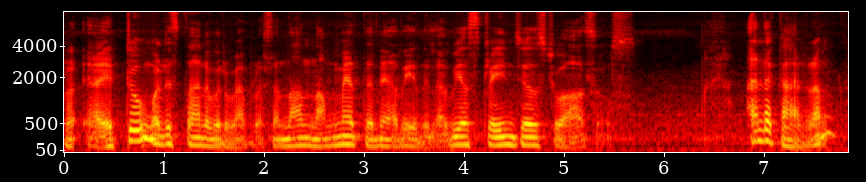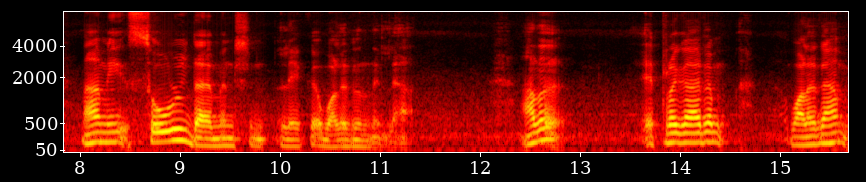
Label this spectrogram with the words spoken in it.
പ്ര- ഏറ്റവും അടിസ്ഥാനപരമായ പ്രശ്നം നാം നമ്മെ തന്നെ അറിയുന്നില്ല. We are strangers to ourselves അതിന്റെ കാരണം നാം ഈ സോൾ ഡയമെൻഷനിലേക്ക് വളരുന്നില്ല. അത് എപ്രകാരം വളരാം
